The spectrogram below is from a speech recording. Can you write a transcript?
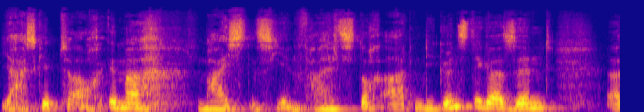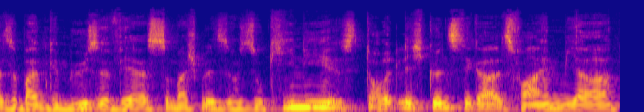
Ja, es gibt auch immer, meistens jedenfalls, doch Arten, die günstiger sind. Also beim Gemüse wäre es zum Beispiel so Zucchini, ist deutlich günstiger als vor einem Jahr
